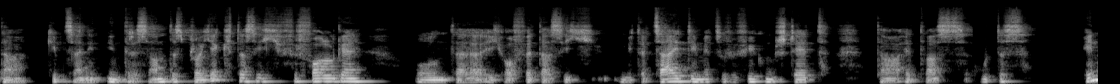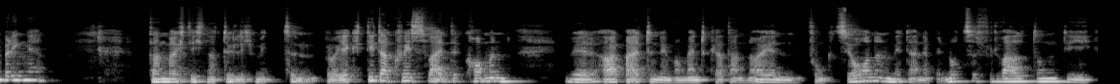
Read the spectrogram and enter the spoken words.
Da gibt es ein interessantes Projekt, das ich verfolge und äh, ich hoffe, dass ich mit der Zeit, die mir zur Verfügung steht, da etwas Gutes hinbringe. Dann möchte ich natürlich mit dem Projekt DidaQuiz weiterkommen. Wir arbeiten im Moment gerade an neuen Funktionen mit einer Benutzerverwaltung, die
